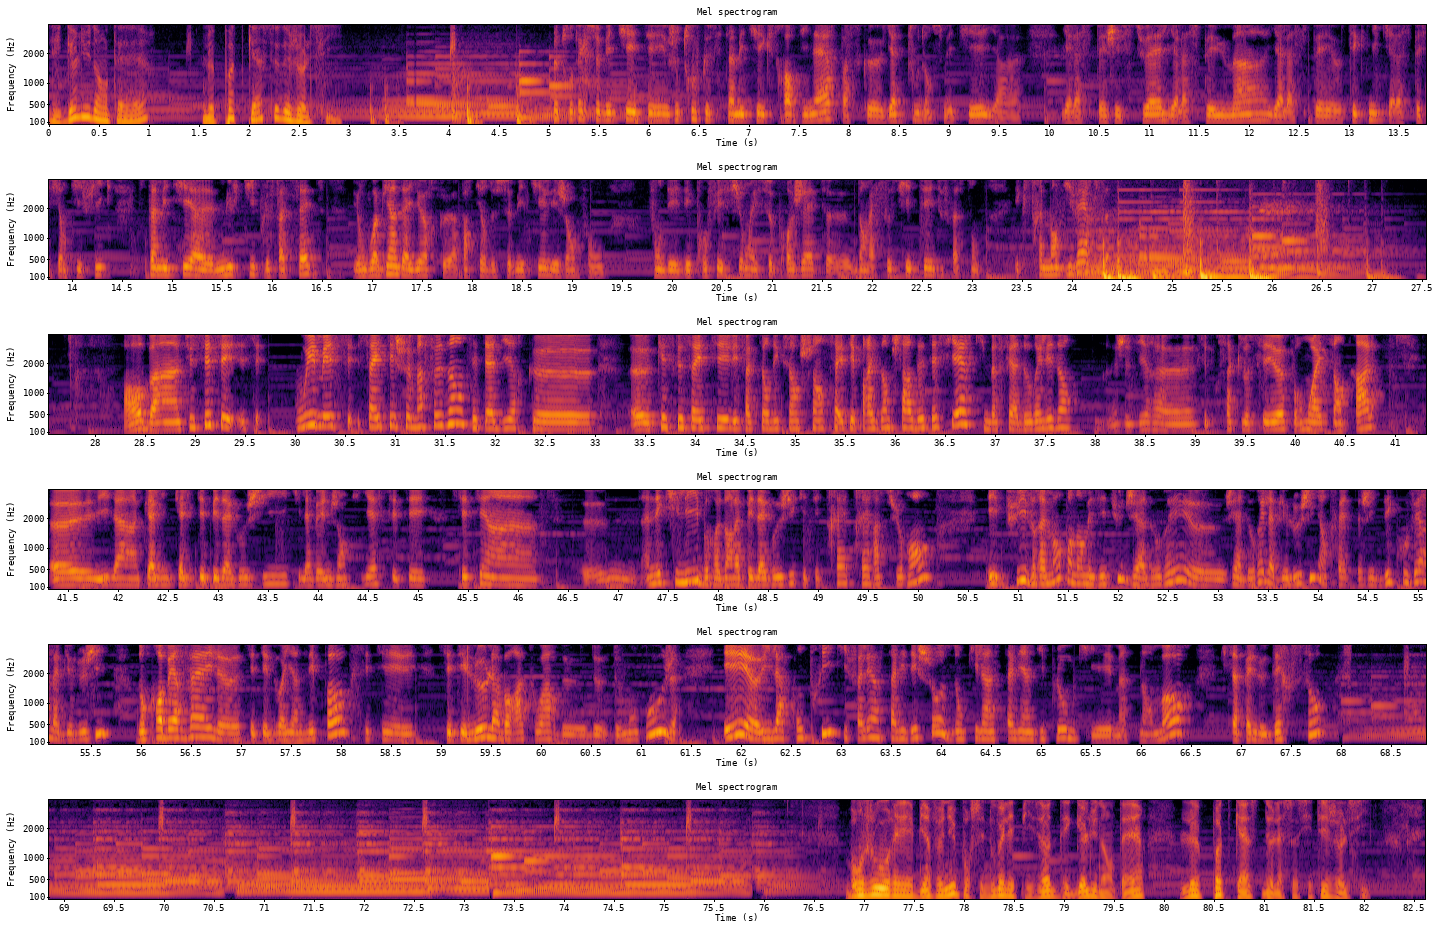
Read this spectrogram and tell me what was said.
Les gueules dentaires, le podcast de Jolcy. Je trouvais que ce métier était, je trouve que c'est un métier extraordinaire parce qu'il y a tout dans ce métier. Il y a, y a l'aspect gestuel, il y a l'aspect humain, il y a l'aspect euh, technique, il y a l'aspect scientifique. C'est un métier à multiples facettes et on voit bien d'ailleurs qu'à partir de ce métier, les gens font, font des, des professions et se projettent euh, dans la société de façon extrêmement diverse. Oh ben, tu sais, c'est, oui, mais ça a été chemin faisant, c'est-à-dire que euh, qu'est-ce que ça a été les facteurs déclenchants? Ça a été par exemple Charles de Tessière qui m'a fait adorer les dents. Je veux dire, euh, c'est pour ça que l'OCE pour moi est central. Euh, il a une qualité pédagogique, il avait une gentillesse, c'était c'était un, un équilibre dans la pédagogie qui était très très rassurant. Et puis vraiment, pendant mes études, j'ai adoré, euh, adoré la biologie en fait. J'ai découvert la biologie. Donc Robert Veil, euh, c'était le doyen de l'époque, c'était, le laboratoire de, de, Montrouge, et euh, il a compris qu'il fallait installer des choses. Donc il a installé un diplôme qui est maintenant mort, qui s'appelle le DERSO. Bonjour et bienvenue pour ce nouvel épisode des Gueules du Dentaire, le podcast de la société Jolsi.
